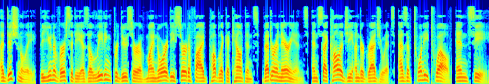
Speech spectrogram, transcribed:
Additionally, the university is a leading producer of minority certified public accountants, veterinarians, and psychology undergraduates. As of 2012, NC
